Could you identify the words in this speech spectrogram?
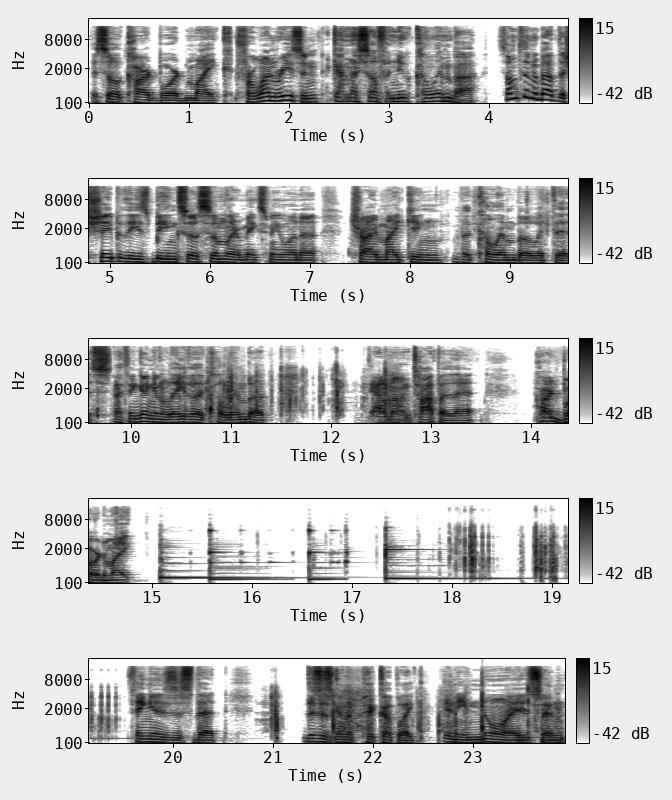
this little cardboard mic. For one reason, I got myself a new kalimba. Something about the shape of these being so similar makes me want to try miking the kalimba with this. I think I'm going to lay the kalimba down on top of that cardboard mic. Thing is, is that this is going to pick up like any noise and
